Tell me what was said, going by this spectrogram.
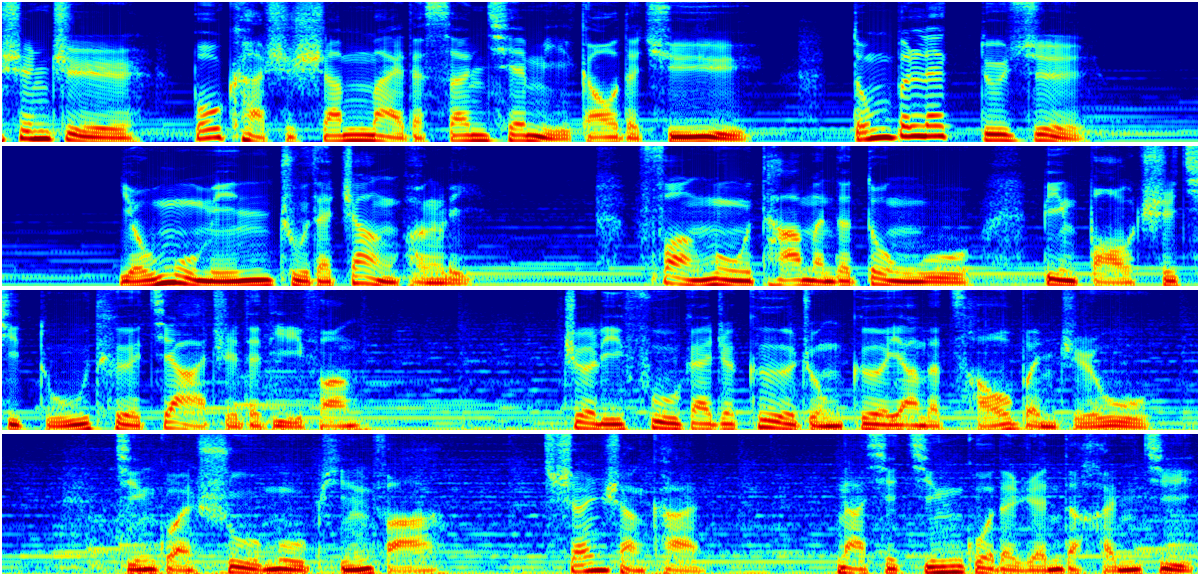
伸至波卡什山脉的三千米高的区域东布勒都市，游牧民住在帐篷里，放牧他们的动物，并保持其独特价值的地方。这里覆盖着各种各样的草本植物，尽管树木贫乏，山上看，那些经过的人的痕迹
